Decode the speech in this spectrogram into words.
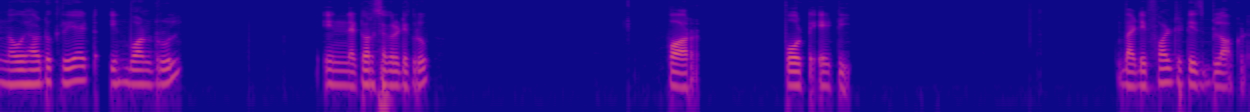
Now we have to create inbound rule in network security group for port 80 by default it is blocked.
